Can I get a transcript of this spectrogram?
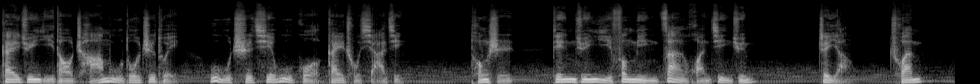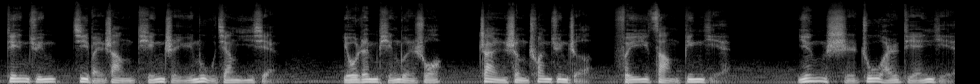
该军已到察木多支队，勿持切勿过该处辖境。同时，滇军亦奉命暂缓进军。这样，川滇军基本上停止于怒江一线。有人评论说：“战胜川军者，非藏兵也，应使诸尔典也。”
